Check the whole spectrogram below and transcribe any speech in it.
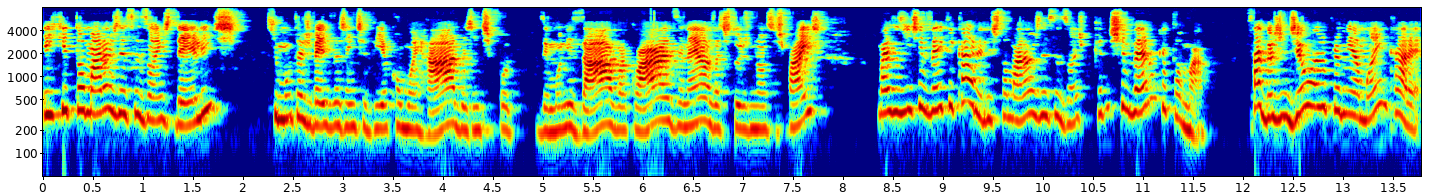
e que tomaram as decisões deles, que muitas vezes a gente via como errada, a gente demonizava quase, né, as atitudes dos nossos pais, mas a gente vê que, cara, eles tomaram as decisões porque eles tiveram que tomar. Sabe, hoje em dia eu olho pra minha mãe, cara,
